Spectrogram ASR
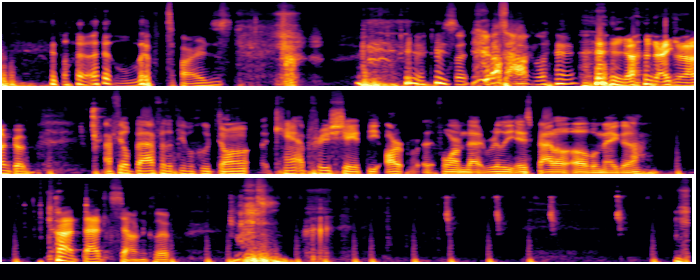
Liptards. He That's awkward. you got that sound good. I feel bad for the people who don't can't appreciate the art form that really is Battle of Omega. Got that sound clip.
